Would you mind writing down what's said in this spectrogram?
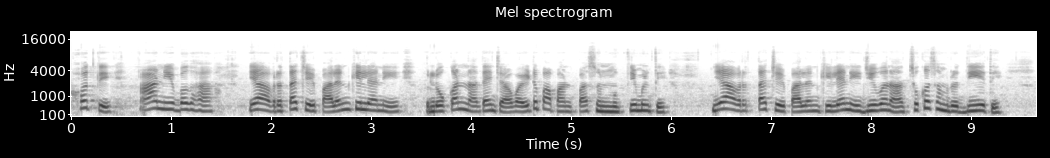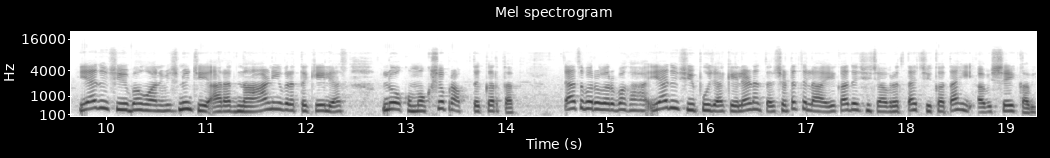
होते. आणि बघा या व्रताचे पालन केल्याने लोकांना त्यांच्या वाईट पापांपासून मुक्ती मिळते. या व्रताचे पालन केल्याने जीवनात सुखसमृद्धी येते. या दिवशी भगवान विष्णूची आराधना आणि व्रत केल्यास लोक मोक्ष प्राप्त करतात. त्याचबरोबर बघा या दिवशी पूजा केल्यानंतर षटतला एकादशीच्या व्रताची कथाही अवश्य ऐकावी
